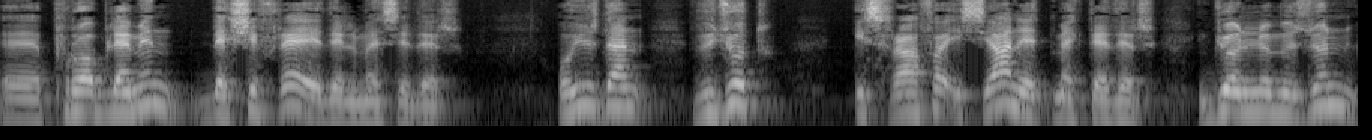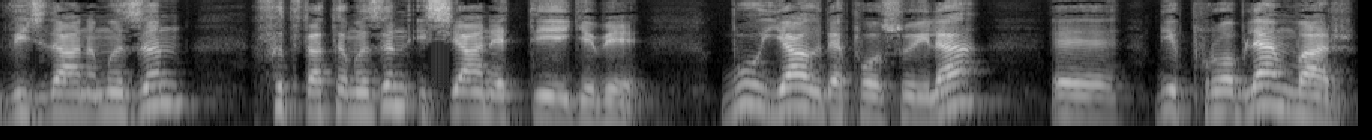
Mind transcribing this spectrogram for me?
e, problemin deşifre edilmesidir. O yüzden vücut israfa isyan etmektedir. Gönlümüzün, vicdanımızın, fıtratımızın isyan ettiği gibi. Bu yağ deposuyla e, bir problem var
